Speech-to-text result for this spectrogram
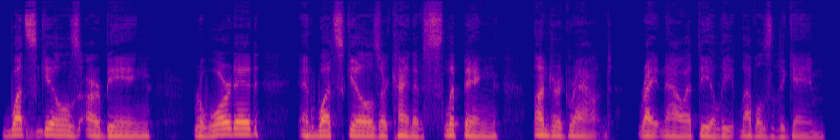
What mm-hmm. skills are being rewarded and what skills are kind of slipping underground right now at the elite levels of the game.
